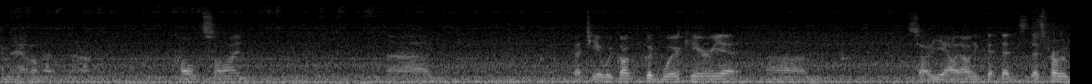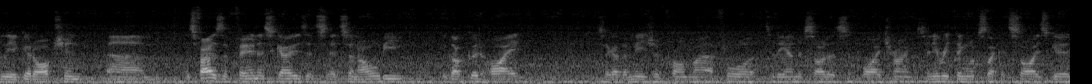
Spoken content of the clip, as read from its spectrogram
coming out on the um, cold side. Um, but yeah, we've got good work area. Um, so yeah, I think that that's, that's probably a good option. Um, as far as the furnace goes, it's, it's an oldie. We've got good height. So I got the measure from uh, floor to the underside of the supply trunks and everything looks like it's sized good.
